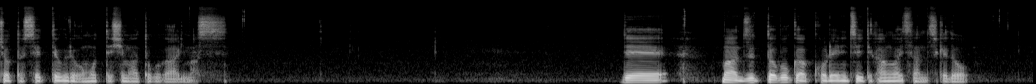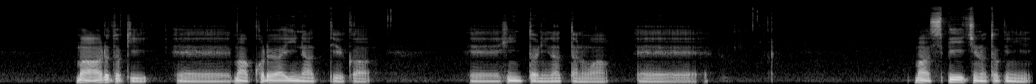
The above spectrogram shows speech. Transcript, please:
ちょっと説得力を持ってしまうとこがあります。でまあずっと僕はこれについて考えてたんですけどまあある時、えー、まあこれはいいなっていうか、えー、ヒントになったのは、えー、まあスピーチの時に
